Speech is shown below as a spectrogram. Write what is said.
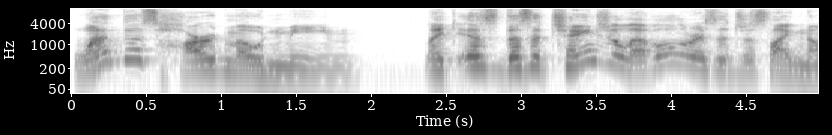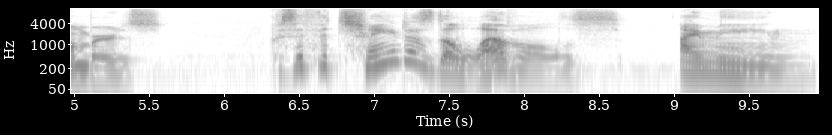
What does hard mode mean? Like, is does it change the level or is it just like numbers? Because if it changes the levels, I mean,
